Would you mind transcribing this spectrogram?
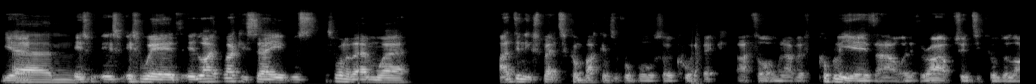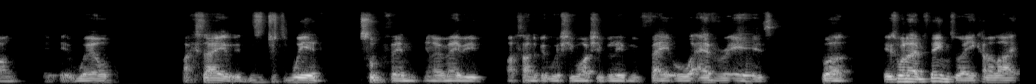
Yeah, um, it's, it's it's weird. It like like you say, it was it's one of them where I didn't expect to come back into football so quick. I thought I'm gonna have a couple of years out, and if the right opportunity comes along, it, it will. Like I say, it's just weird something. You know, maybe I sound a bit wishy washy, believing in fate or whatever it is, but it was one of them things where you kind of like,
